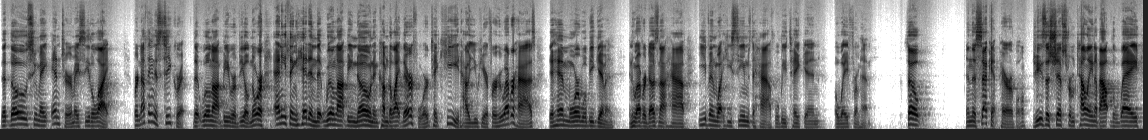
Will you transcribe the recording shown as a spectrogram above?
that those who may enter may see the light. For nothing is secret that will not be revealed, nor anything hidden that will not be known and come to light. Therefore, take heed how you hear, for whoever has, to him more will be given, and whoever does not have, even what he seems to have, will be taken away from him. So, in the second parable, Jesus shifts from telling about the way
